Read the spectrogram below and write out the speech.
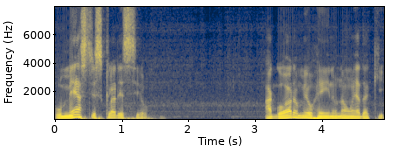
O mestre esclareceu. Agora o meu reino não é daqui.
